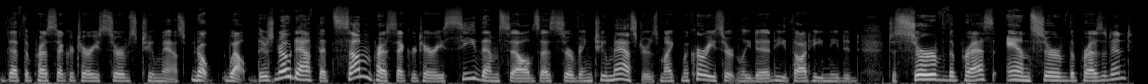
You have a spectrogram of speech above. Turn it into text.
that the press secretary serves two masters. No, well, there's no doubt that some press secretaries see themselves as serving two masters. Mike McCurry certainly did. He thought he needed to serve the press and serve the president,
